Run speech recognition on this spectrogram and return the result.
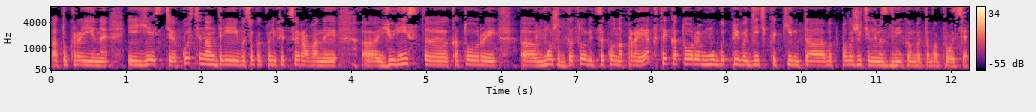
от Украины. И есть Костин Андрей, высококвалифицированный э, юрист, э, который э, может готовить законопроекты, которые могут приводить к каким-то вот положительным сдвигам в этом вопросе.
